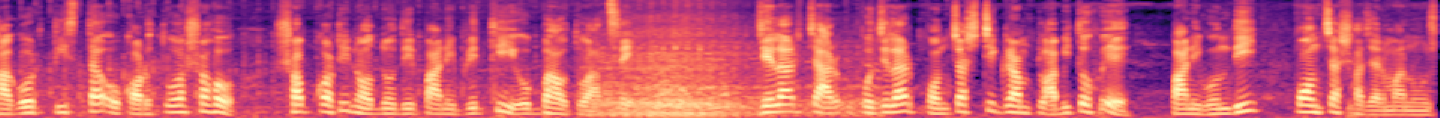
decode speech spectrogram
ঘাগর, তিস্তা ও করতুয়া সহ সবকটি নদ নদীর পানি বৃদ্ধি অব্যাহত আছে। জেলার চার উপজেলার পঞ্চাশটি গ্রাম প্লাবিত হয়ে পানিবন্দী পঞ্চাশ হাজার মানুষ।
